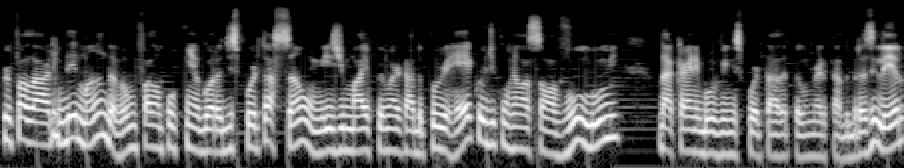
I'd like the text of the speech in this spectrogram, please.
Por falar em demanda, vamos falar um pouquinho agora de exportação. O mês de maio foi marcado por recorde com relação a volume da carne bovina exportada pelo mercado brasileiro.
